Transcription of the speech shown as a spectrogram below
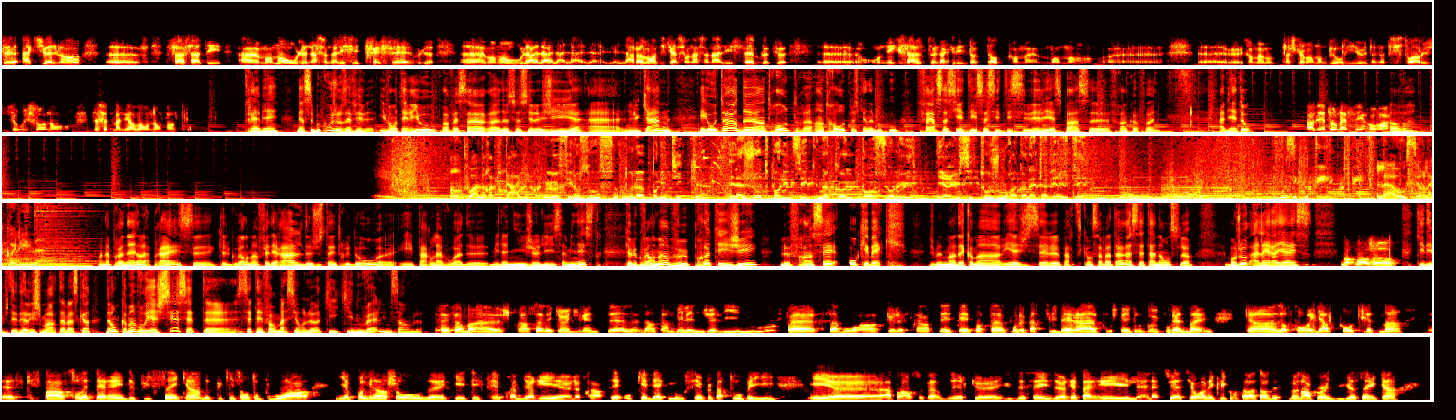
que actuellement, euh, face à des un moment où le nationalisme est très faible, euh, à un moment où la la, la, la, la, revendication nationale est faible, que euh, on exalte la crise d'octobre comme un moment comme un, presque un moment glorieux de notre histoire. Je disais oui ça non. De cette manière-là, on en parle trop. Très bien. Merci beaucoup, Joseph Yvon Thériault, professeur de sociologie à l'UCAM et auteur de, entre autres, entre autres, parce qu'il y en a beaucoup, Faire société, société civile et espace euh, francophone. À bientôt. À bientôt, merci. Au revoir. Au revoir. Antoine Robitaille. Le philosophe de la politique. La joute politique ne colle pas sur lui. Il réussit toujours à connaître la vérité. Vous écoutez là-haut sur la colline. On apprenait dans la presse euh, que le gouvernement fédéral de Justin Trudeau, euh, et par la voix de Mélanie Joly, sa ministre, que le gouvernement veut protéger le français au Québec. Je me demandais comment réagissait le Parti conservateur à cette annonce-là. Bonjour, Alain Reyes. Bon, bonjour. Qui est député de Richemont-Tabasca. Donc, comment vous réagissez à cette, euh, cette information-là, qui, qui, est nouvelle, il me semble? Sincèrement, euh, je prends ça avec un grain de sel d'entendre Mélène Joly nous faire savoir que le français est important pour le Parti libéral, pour Justin Trudeau et pour elle-même, quand lorsqu'on regarde concrètement euh, ce qui se passe sur le terrain depuis cinq ans, depuis qu'ils sont au pouvoir, il n'y a pas grand-chose euh, qui a été fait pour améliorer euh, le français au Québec, mais aussi un peu partout au pays. Et à part se faire dire qu'ils essayent de réparer la, situation avec les conservateurs de Stephen Harper d'il y a cinq ans,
